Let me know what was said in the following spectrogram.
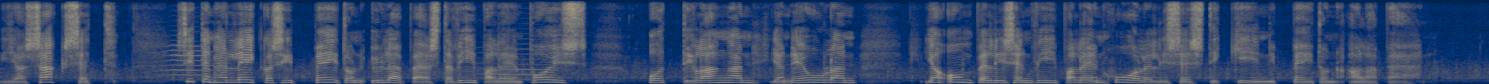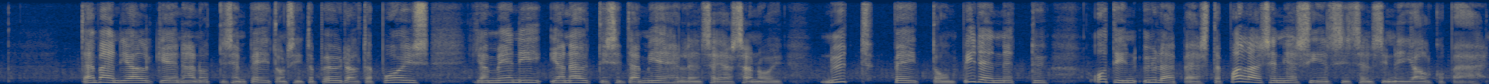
ja sakset. Sitten hän leikkasi peiton yläpäästä viipaleen pois, otti langan ja neulan ja ompeli sen viipaleen huolellisesti kiinni peiton alapäähän. Tämän jälkeen hän otti sen peiton siitä pöydältä pois ja meni ja näytti sitä miehellensä ja sanoi, nyt peitto on pidennetty, otin yläpäästä palasen ja siirsin sen sinne jalkopäähän.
